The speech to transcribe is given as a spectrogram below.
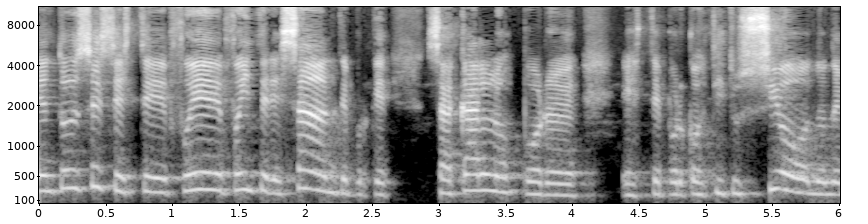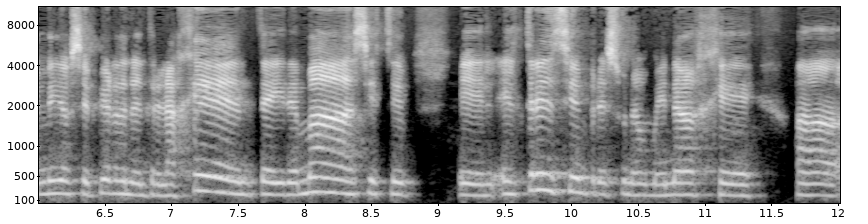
entonces este, fue, fue interesante porque sacarlos por, este, por constitución, donde medio se pierden entre la gente y demás, y este, el, tren siempre es un homenaje a,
